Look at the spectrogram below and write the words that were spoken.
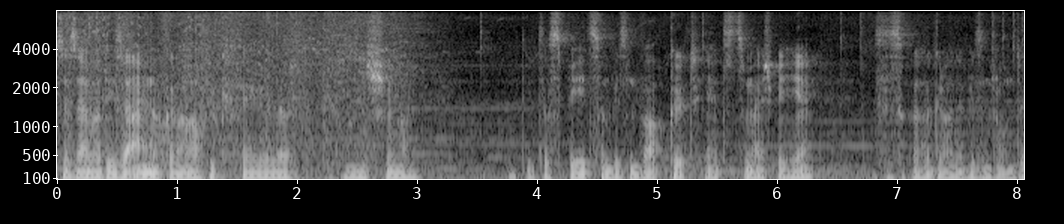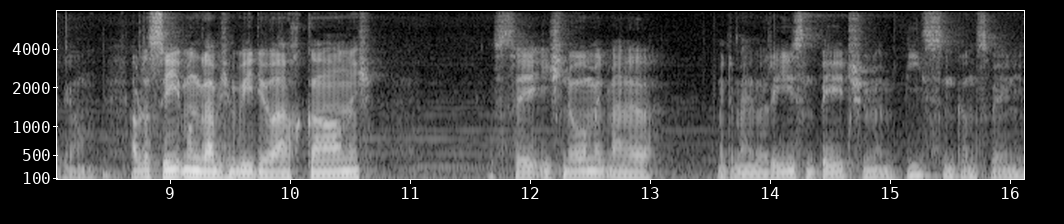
es ist einfach dieser eine Grafikfehler. Das Beet so ein bisschen wackelt. Jetzt zum Beispiel hier. Das ist sogar gerade ein bisschen runtergegangen. Aber das sieht man, glaube ich, im Video auch gar nicht. Das sehe ich nur mit meiner mit meinem riesen Bildschirm ein bisschen ganz wenig.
